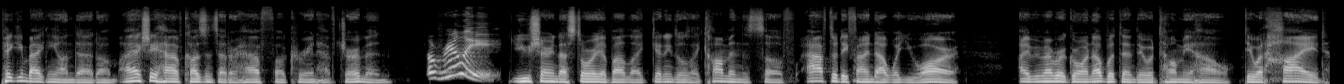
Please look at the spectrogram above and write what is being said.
Piggybacking on that, um, I actually have cousins that are half uh, Korean, half German. Oh, really? You sharing that story about like getting those like comments and stuff after they find out what you are. I remember growing up with them, they would tell me how they would hide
